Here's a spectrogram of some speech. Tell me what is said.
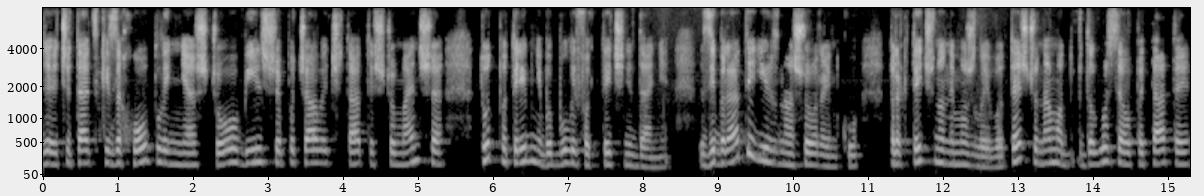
е, читацькі захоплення, що більше почали читати, що менше. Тут потрібні би були фактичні дані. Зібрати їх з нашого ринку практично неможливо. Те, що нам вдалося опитати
